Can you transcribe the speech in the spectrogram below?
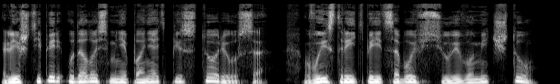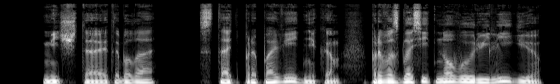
Лишь теперь удалось мне понять Писториуса, выстроить перед собой всю его мечту. Мечта эта была стать проповедником, провозгласить новую религию,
